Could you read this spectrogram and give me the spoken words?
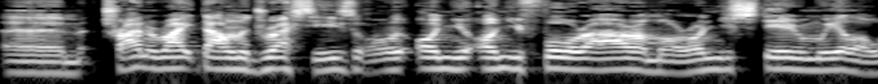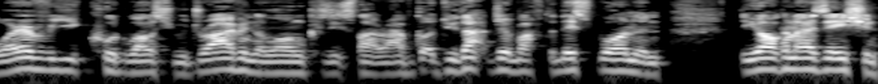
um, trying to write down addresses on, on, your on your forearm or on your steering wheel or wherever you could whilst you were driving along because it's like I've got to do that job after this one and the organisation.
